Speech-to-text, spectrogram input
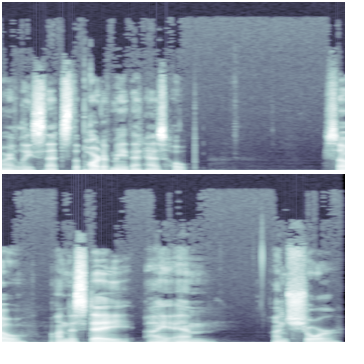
or at least that's the part of me that has hope. So, on this day, I am unsure,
